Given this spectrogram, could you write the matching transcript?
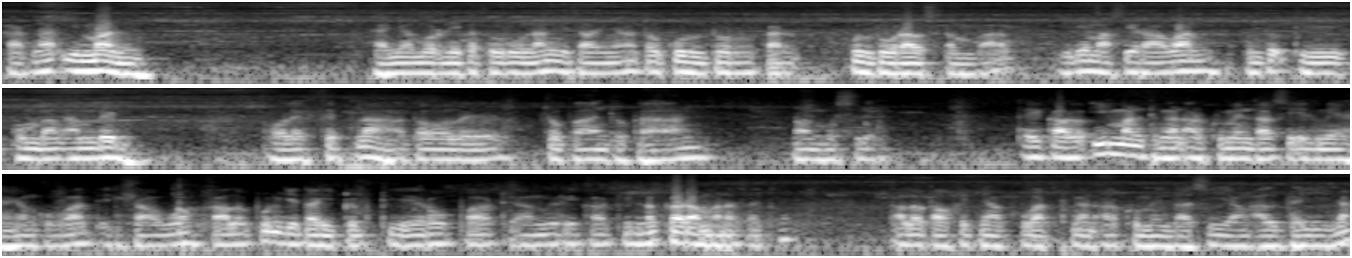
karena iman hanya murni keturunan misalnya atau kultur kultural setempat ini masih rawan untuk diombang ambing oleh fitnah atau oleh cobaan-cobaan non muslim tapi kalau iman dengan argumentasi ilmiah yang kuat, insya Allah, kalaupun kita hidup di Eropa, di Amerika, di negara mana saja, kalau tauhidnya kuat dengan argumentasi yang al-bayinah,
